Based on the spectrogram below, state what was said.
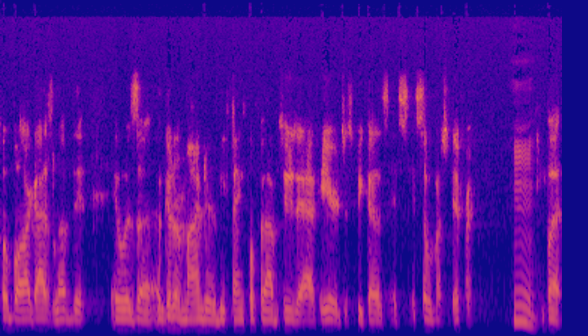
football. Our guys loved it. It was a, a good reminder to be thankful for the opportunities they have here, just because it's it's so much different. Hmm. But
